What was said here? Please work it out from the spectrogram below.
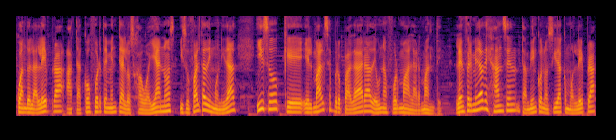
cuando la lepra atacó fuertemente a los hawaianos y su falta de inmunidad hizo que el mal se propagara de una forma alarmante. La enfermedad de Hansen, también conocida como lepra,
